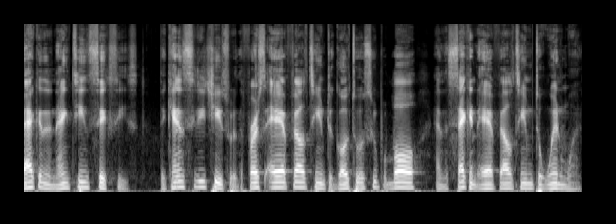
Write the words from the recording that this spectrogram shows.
Back in the 1960s, the Kansas City Chiefs were the first AFL team to go to a Super Bowl and the second AFL team to win one.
